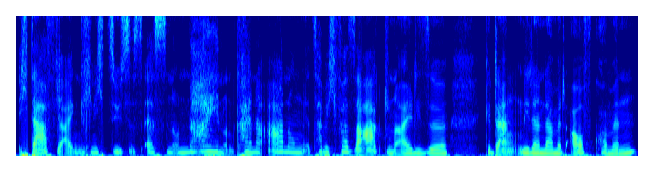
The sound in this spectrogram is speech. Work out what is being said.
ich darf ja eigentlich nicht Süßes essen und nein und keine Ahnung, jetzt habe ich versagt und all diese Gedanken, die dann damit aufkommen.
